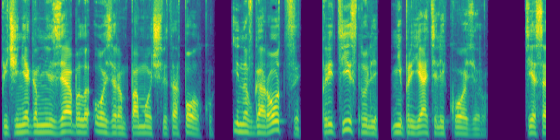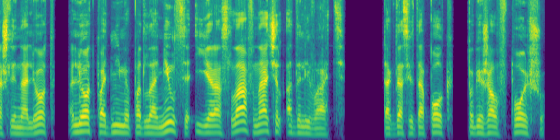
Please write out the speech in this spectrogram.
печенегам нельзя было озером помочь святополку, и новгородцы притиснули неприятелей к озеру. Те сошли на лед, лед под ними подломился, и Ярослав начал одолевать. Тогда святополк побежал в Польшу,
